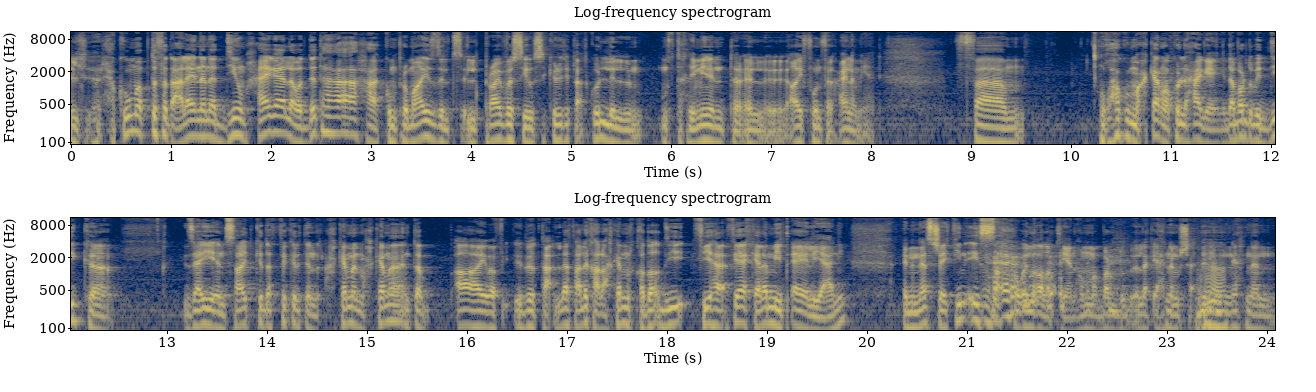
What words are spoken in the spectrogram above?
الحكومة بتفرض عليا إن أنا أديهم حاجة لو اديتها ه compromise ال privacy وال security بتاعت كل المستخدمين ال iPhone في العالم يعني. ف وحكم محكمه وكل حاجة يعني. ده برضو بيديك آه، زي انسايت كده في فكرة إن أحكام المحكمة أنت آه هيبقى في لا تعليق على أحكام القضاء دي فيها فيها كلام يتقال يعني. إن الناس شايفين إيه الصح وإيه الغلط يعني. هم برضو بيقول لك إحنا مش قادرين إن إحنا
